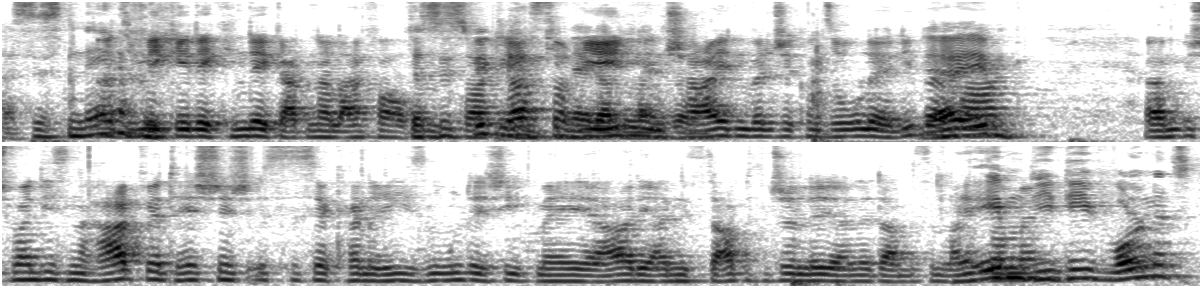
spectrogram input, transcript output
das ist Also mir nervig. geht der Kindergarten halt einfach auf Das den ist Sack. Lass doch jeden entscheiden, welche Konsole er lieber Ja, mag. eben. Ähm, ich meine, diesen Hardware-technisch ist es ja kein Riesenunterschied mehr. Ja, die eine ist da ein bisschen schneller, die andere da ein bisschen Ja, langsamer. eben, die, die wollen jetzt,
